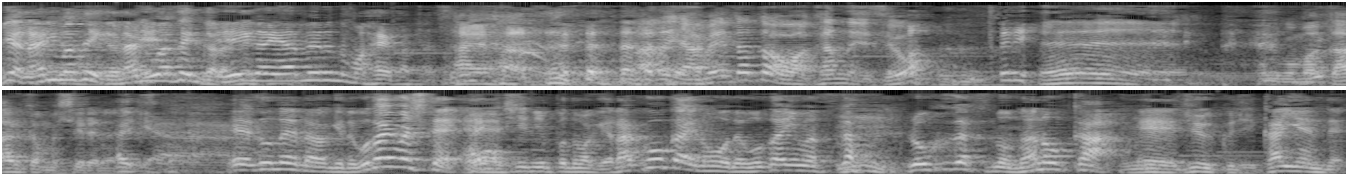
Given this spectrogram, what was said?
いやなりませんからなりませんから、ね、映画やめるのも早かったですね。はいはいまだやめたとは分かんないですよ。本当に？ええ。今後またあるかもしれないです。から、えーそんなようなわけでございまして、えー新日本のわけ落語会の方でございますが、6月の7日、えー19時開演で、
